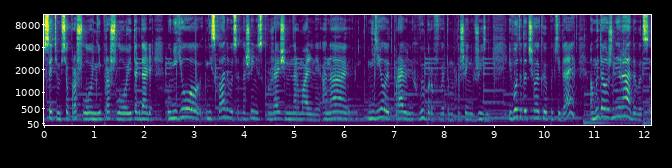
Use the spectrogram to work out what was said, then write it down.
с этим все прошло, не прошло и так далее. У нее не складываются отношения с окружающими нормальные. Она не делает правильных выборов в этом отношении в жизни. И вот этот человек ее покидает, а мы должны радоваться.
